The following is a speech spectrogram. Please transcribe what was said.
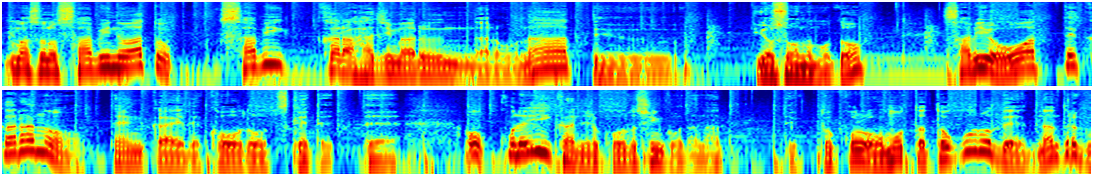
まあそのサビの後サビから始まるんだろうなっていう予想のもとサビ終わってからの展開でコードをつけてっておこれいい感じのコード進行だなってってところを思ったところでなんとなく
